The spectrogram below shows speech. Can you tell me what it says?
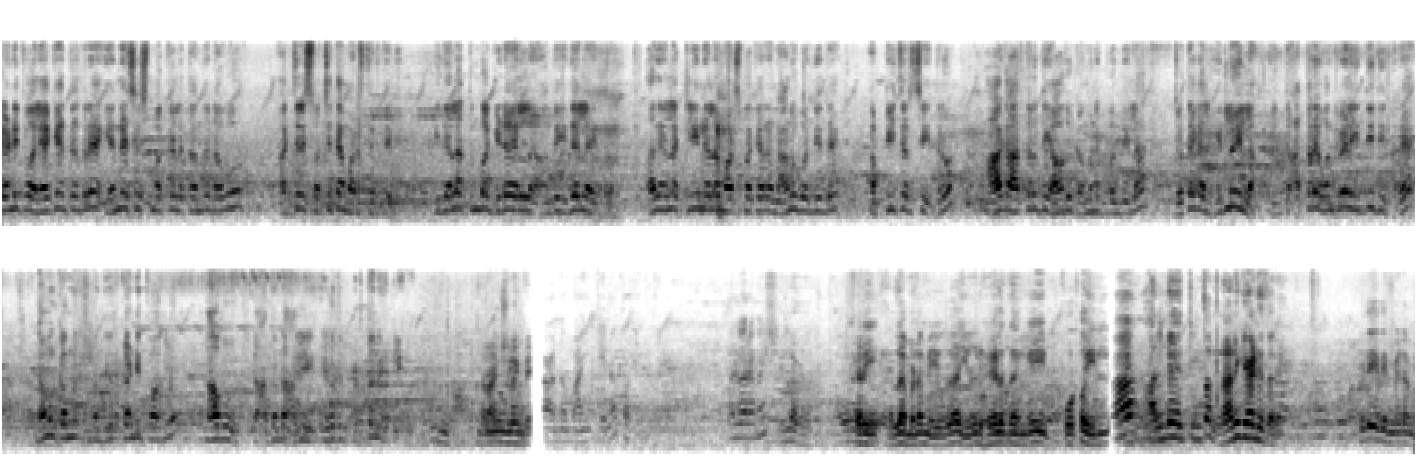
ಖಂಡಿತವಾಗಿ ಯಾಕೆ ಅಂತಂದರೆ ಎನ್ ಎಸ್ ಎಸ್ ಮಕ್ಕಳ ತಂದು ನಾವು ಆಕ್ಚುಲಿ ಸ್ವಚ್ಛತೆ ಮಾಡಿಸ್ತಿರ್ತೀವಿ ಇದೆಲ್ಲ ತುಂಬ ಗಿಡ ಎಲ್ಲ ಅಂದ್ರೆ ಇದೆಲ್ಲ ಇತ್ತು ಅದನ್ನೆಲ್ಲ ಕ್ಲೀನ್ ಎಲ್ಲ ಮಾಡಿಸ್ಬೇಕಾದ್ರೆ ನಾನು ಬಂದಿದ್ದೆ ನಮ್ಮ ಟೀಚರ್ಸ್ ಇದ್ದರು ಆಗ ಆ ಥರದ್ದು ಯಾವುದು ಗಮನಕ್ಕೆ ಬಂದಿಲ್ಲ ಜೊತೆಗೆ ಅಲ್ಲಿ ಇರಲೂ ಇಲ್ಲ ಇಂಥ ಆ ಥರ ಒಂದು ವೇಳೆ ಇದ್ದಿದ್ದರೆ ನಮಗೆ ಗಮನಕ್ಕೆ ಬಂದಿದ್ರೆ ಖಂಡಿತವಾಗ್ಲೂ ನಾವು ಅದನ್ನು ಅಲ್ಲಿ ಇಡೋದಕ್ಕೆ ಬಿಡ್ತಾನೆ ಇರಲಿಲ್ಲ ಸರಿ ಅಲ್ಲ ಮೇಡಮ್ ಈಗ ಇವ್ರು ಹೇಳ್ದಂಗೆ ಈ ಫೋಟೋ ಇಲ್ಲ. ಅಲ್ಲೇ ಇತ್ತು ಅಂತ ನನಗೆ ಹೇಳಿದ್ದಾರೆ. ಇದೆ ಇದೆ ಮೇಡಮ್.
